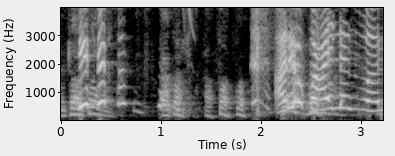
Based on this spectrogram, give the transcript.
आता, आता, आता, आता, आता. अरे पाडलंच बघ.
